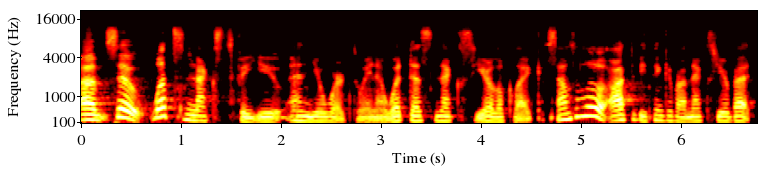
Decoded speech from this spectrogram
Um, so, what's next for you and your work, Duena? What does next year look like? It sounds a little odd to be thinking about next year, but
